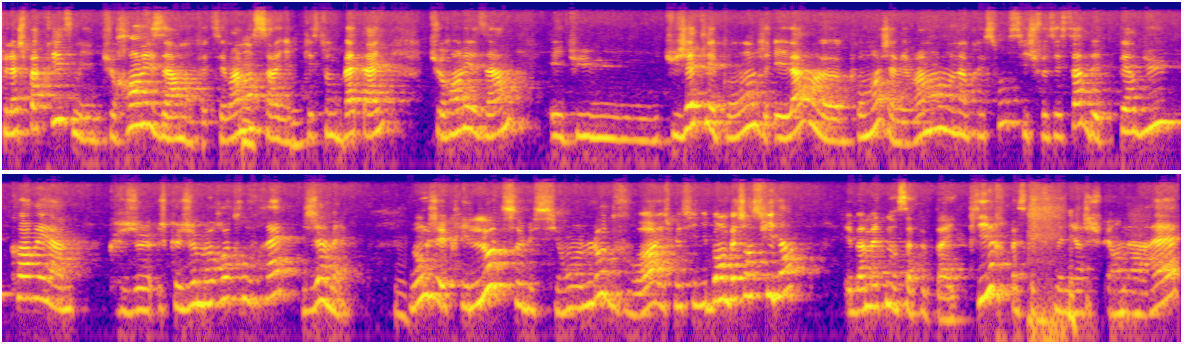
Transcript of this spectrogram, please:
tu lâches pas prise, mais tu rends les armes en fait. C'est vraiment Mm. ça. Il y a une question de bataille. Tu rends les armes et tu, tu jettes l'éponge. Et là, euh, pour moi, j'avais vraiment l'impression, si je faisais ça, d'être perdu corps et âme, que je, que je me retrouverais jamais. Mm. Donc, j'ai pris l'autre solution, l'autre voie, et je me suis dit, bon, ben, j'en suis là. Et ben maintenant, ça peut pas être pire parce que de toute manière, je suis en arrêt,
